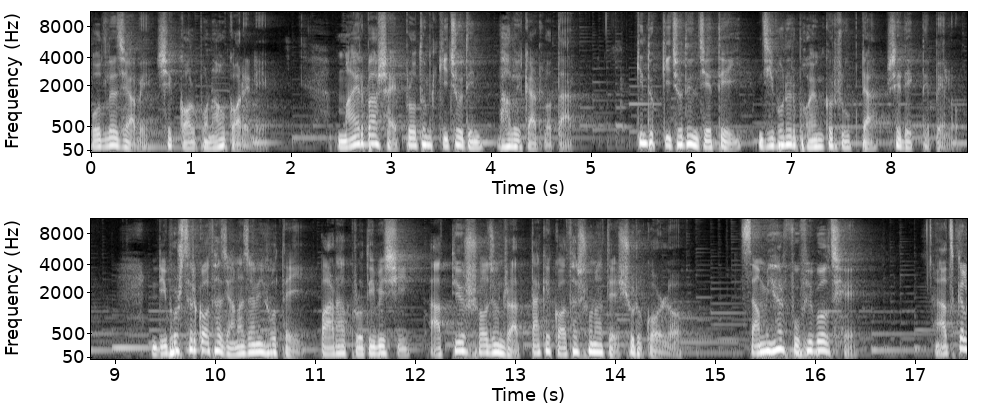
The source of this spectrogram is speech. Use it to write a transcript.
বদলে যাবে সে কল্পনাও করেনি। মায়ের বাসায় প্রথম কিছুদিন ভালোই কাটল তার, কিন্তু কিছুদিন যেতেই জীবনের ভয়ঙ্কর রূপটা সে দেখতে পেল। ডিভোর্সের কথা জানাজানি হতেই পাড়া প্রতিবেশী, আত্মীয় স্বজনরা তাকে কথা শোনাতে শুরু করল। সামিহার ফুফি বলছে আজকাল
